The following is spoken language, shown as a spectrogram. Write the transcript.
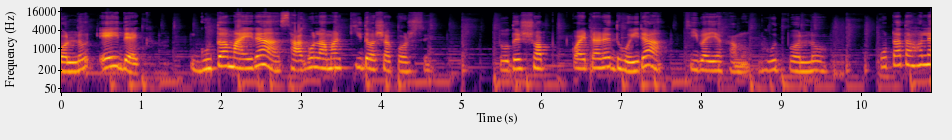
বলল, এই দেখ, গুতা মাইরা ছাগল আমার কি দশা করছে? তোদের সব কয়টারে ধইরা চিবাইয়া খামো। ভূত বলল, ওটা তাহলে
